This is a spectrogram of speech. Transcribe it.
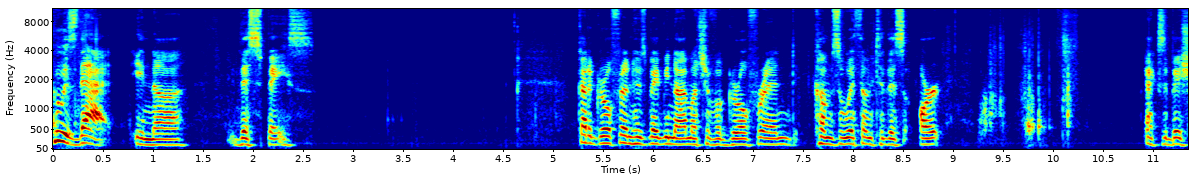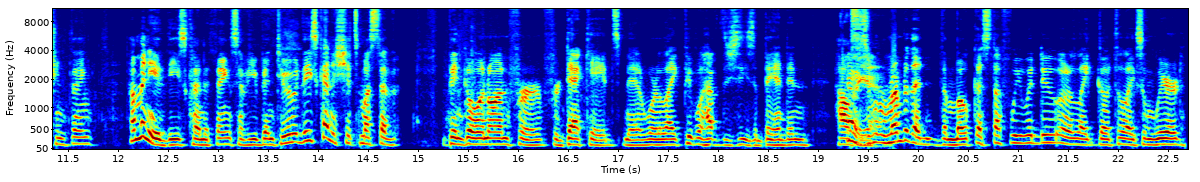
who is that in uh this space? got a girlfriend who's maybe not much of a girlfriend comes with him to this art exhibition thing how many of these kind of things have you been to these kind of shits must have been going on for for decades man where like people have these, these abandoned houses Oh, yeah. remember the the mocha stuff we would do or like go to like some weird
